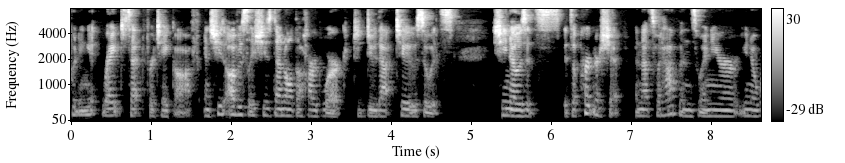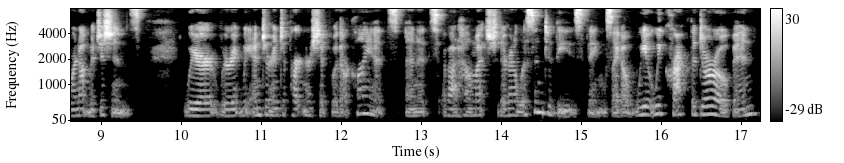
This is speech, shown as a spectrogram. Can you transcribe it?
putting it right set for takeoff. And she's obviously she's done all the hard work to do that too. So it's she knows it's it's a partnership. And that's what happens when you're you know we're not magicians. We're, we're we enter into partnership with our clients and it's about how much they're going to listen to these things. Like uh, we, we crack the door open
